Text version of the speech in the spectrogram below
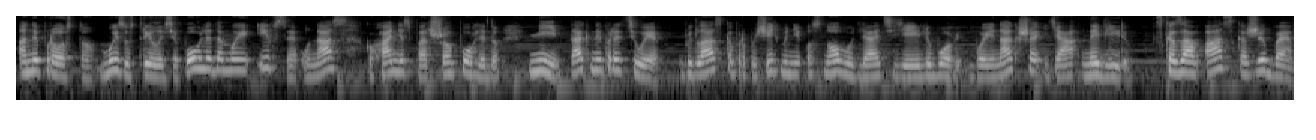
а не просто ми зустрілися поглядами і все у нас кохання з першого погляду. Ні, так не працює. Будь ласка, пропишіть мені основу для цієї любові, бо інакше я не вірю. Сказав А, скажи Б.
